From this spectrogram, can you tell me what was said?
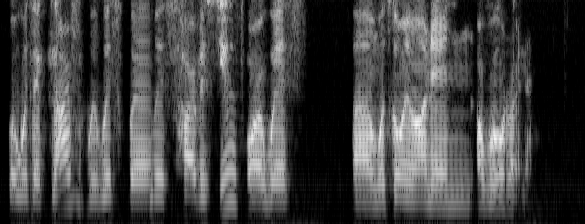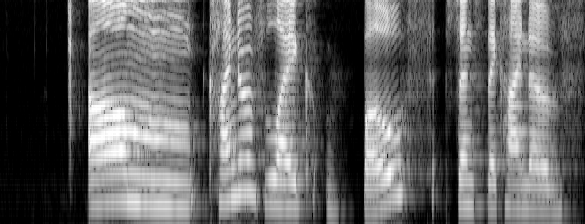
Well, with with with with Harvest Youth, or with um, what's going on in our world right now? Um, kind of like both, since they kind of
